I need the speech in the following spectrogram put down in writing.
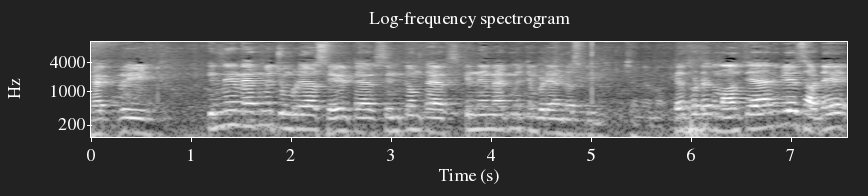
ਫੈਕਟਰੀ ਕਿੰਨੇ ਮਹਿਕਮੇ ਚੁੰਬੜਿਆ ਸੇਲ ਟੈਕਸ ਇਨਕਮ ਟੈਕਸ ਕਿੰਨੇ ਮਹਿਕਮੇ ਚੁੰਬੜਿਆ ਇੰਡਸਟਰੀ ਫਿਰ ਤੁਹਾਡੇ ਦਿਮਾਗ 'ਚ ਆਇਆ ਨਹੀਂ ਵੀ ਇਹ ਸਾਡੇ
